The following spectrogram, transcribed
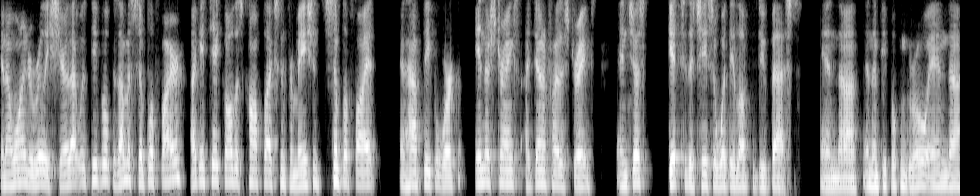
And I wanted to really share that with people because I'm a simplifier. I can take all this complex information, simplify it, and have people work in their strengths, identify their strengths, and just get to the chase of what they love to do best. And uh, and then people can grow and uh,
